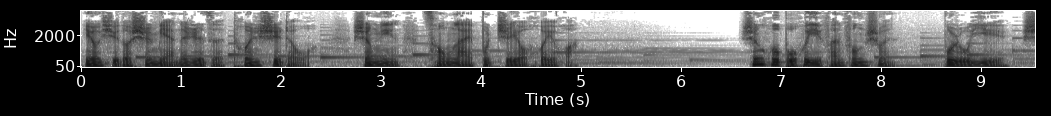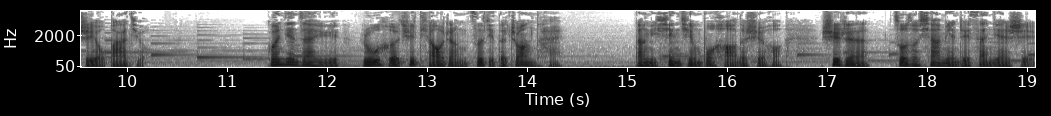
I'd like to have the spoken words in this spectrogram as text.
也有许多失眠的日子吞噬着我，生命从来不只有辉煌。”生活不会一帆风顺，不如意十有八九。关键在于如何去调整自己的状态。当你心情不好的时候，试着做做下面这三件事，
